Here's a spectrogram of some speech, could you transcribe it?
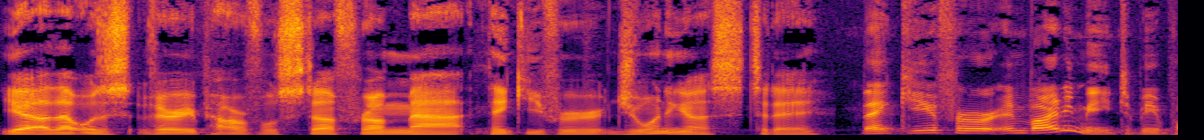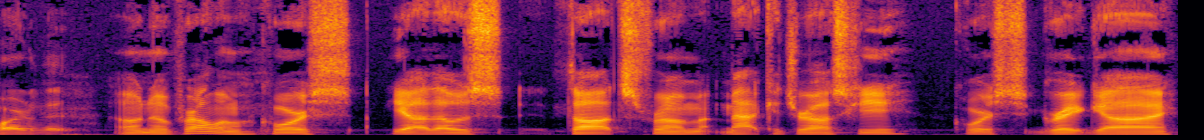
Yeah, that was very powerful stuff from Matt. Thank you for joining us today. Thank you for inviting me to be a part of it. Oh, no problem. Of course. Yeah, that was thoughts from Matt Kudrowski. Of course, great guy.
